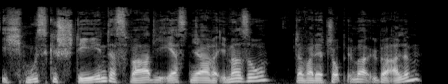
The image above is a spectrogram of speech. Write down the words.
Ich muss gestehen, das war die ersten Jahre immer so. Da war der Job immer über allem.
